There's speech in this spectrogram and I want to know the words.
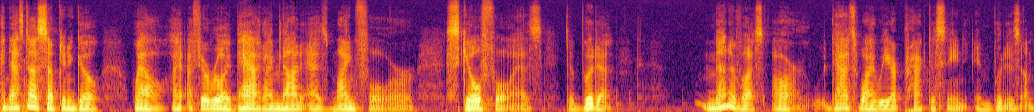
And that's not something to go, well, I, I feel really bad. I'm not as mindful or skillful as the Buddha. None of us are. That's why we are practicing in Buddhism,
